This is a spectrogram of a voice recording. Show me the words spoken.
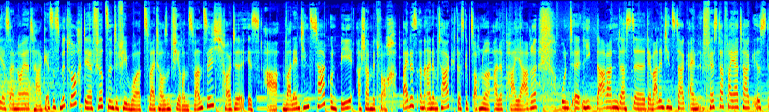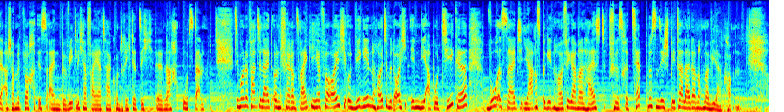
hier ist ein neuer Tag. Es ist Mittwoch, der 14. Februar 2024. Heute ist A. Valentinstag und B. Aschermittwoch. Beides an einem Tag, das gibt's auch nur alle paar Jahre und äh, liegt daran, dass äh, der Valentinstag ein fester Feiertag ist. Der Aschermittwoch ist ein beweglicher Feiertag und richtet sich äh, nach Ostern. Simone Fatzeleit und Ferenc Reinke hier für euch und wir gehen heute mit euch in die Apotheke, wo es seit Jahresbeginn häufiger mal heißt, fürs Rezept müssen Sie später leider noch mal wiederkommen.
